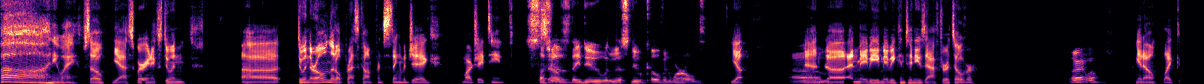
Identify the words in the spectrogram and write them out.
Ah, anyway, so yeah, Square Enix doing uh doing their own little press conference thingamajig, March eighteenth. such So- as they do in this new COVID world. Yep, Um, and uh, and maybe maybe continues after it's over. all right, well, you know like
